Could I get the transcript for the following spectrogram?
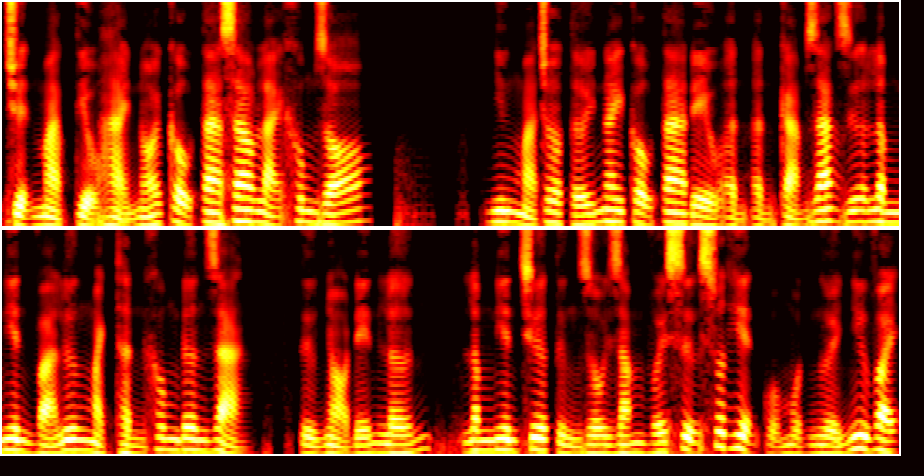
chuyện Mạc Tiểu Hải nói cậu ta sao lại không rõ. Nhưng mà cho tới nay cậu ta đều ẩn ẩn cảm giác giữa Lâm Niên và Lương Mạch Thần không đơn giản. Từ nhỏ đến lớn, Lâm Niên chưa từng dối rắm với sự xuất hiện của một người như vậy.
